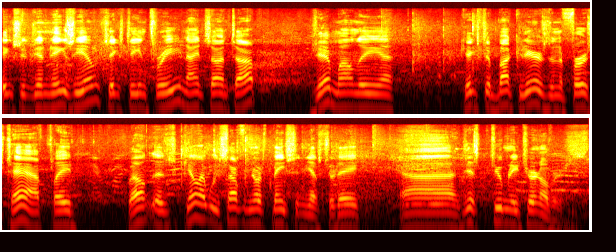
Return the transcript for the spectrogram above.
Kingston Gymnasium, 16-3, Knights on top. Jim, well, the uh, Kingston Buccaneers in the first half played, well, it's kind of like we saw from North Mason yesterday. Uh, just too many turnovers.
